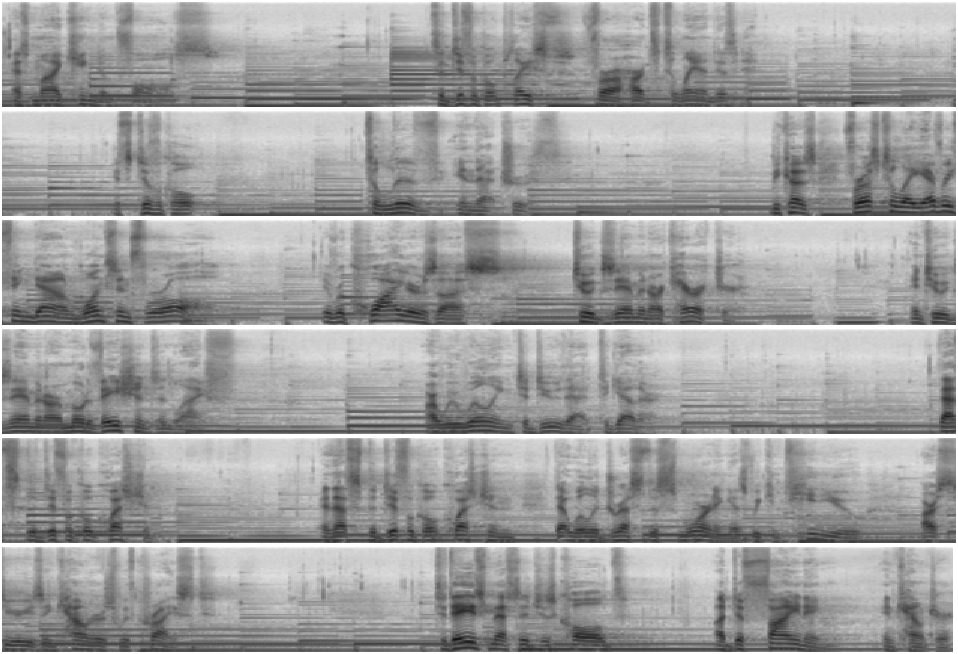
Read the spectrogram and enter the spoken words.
as my kingdom falls? It's a difficult place for our hearts to land, isn't it? It's difficult to live in that truth. Because for us to lay everything down once and for all, it requires us to examine our character and to examine our motivations in life. Are we willing to do that together? That's the difficult question. And that's the difficult question that we'll address this morning as we continue our series, Encounters with Christ. Today's message is called A Defining Encounter.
